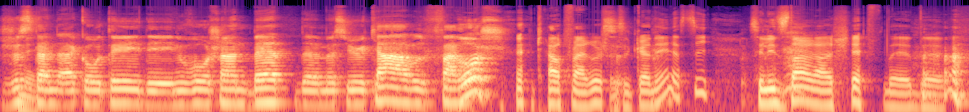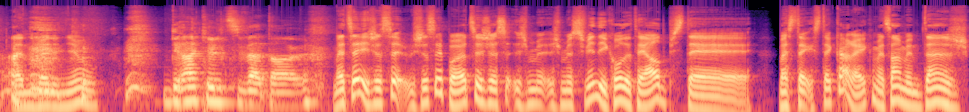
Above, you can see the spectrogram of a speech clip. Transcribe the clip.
Juste Mais- à, à côté des nouveaux chants de bêtes de Monsieur Karl Farouche. Carl Farouche, tu le connais, esti? C'est l'éditeur en chef de, de la Nouvelle Union. Grand cultivateur. Mais tu sais, je sais, je sais pas, tu sais, je, je me, je me souviens des cours de théâtre, puis c'était... Ben, c'était correct, mais tu sais, en même temps, je,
